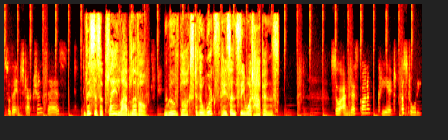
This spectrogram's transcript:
So the instruction says This is a play lab level. Move blocks to the workspace and see what happens. So I'm just gonna create a story.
